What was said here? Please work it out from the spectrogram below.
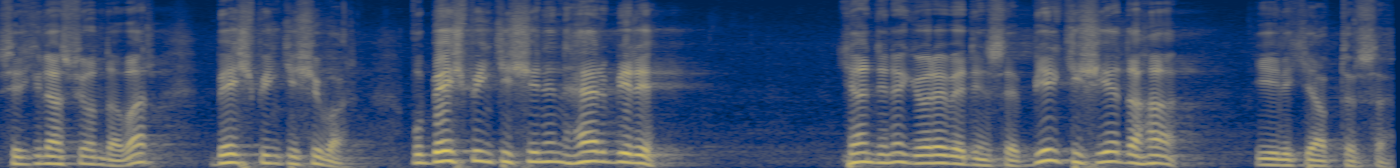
Sirkülasyon da var. 5000 kişi var. Bu 5000 kişinin her biri kendine görev edinse, bir kişiye daha iyilik yaptırsa,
